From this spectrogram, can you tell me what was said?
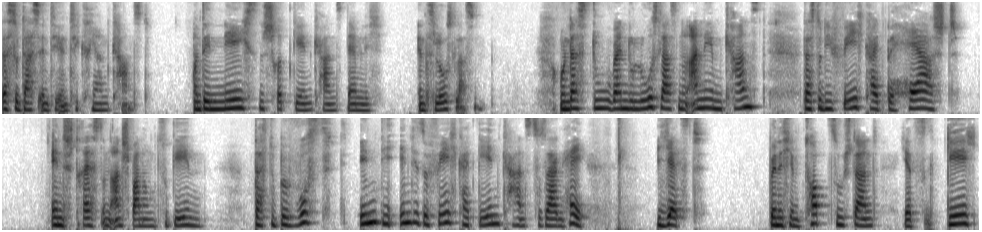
dass du das in dir integrieren kannst und den nächsten Schritt gehen kannst, nämlich ins Loslassen. Und dass du, wenn du loslassen und annehmen kannst, dass du die Fähigkeit beherrschst, in Stress und Anspannung zu gehen. Dass du bewusst in die, in diese Fähigkeit gehen kannst, zu sagen, hey, jetzt bin ich im Top-Zustand, jetzt gehe ich,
